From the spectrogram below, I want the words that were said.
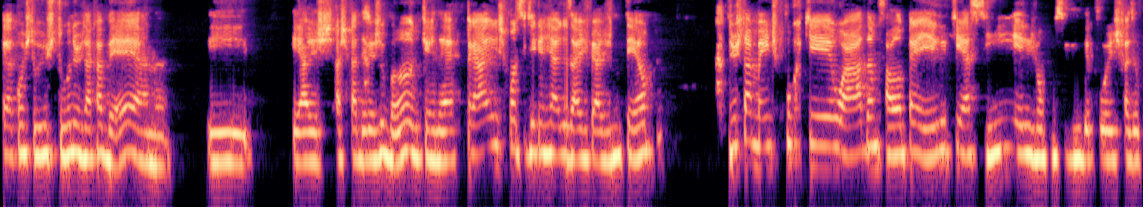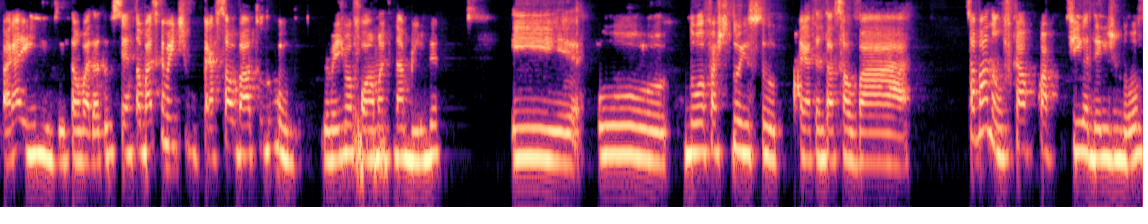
para construir os túneis da caverna e, e as, as cadeiras do bunker, né? Para eles conseguirem realizar as viagens no tempo. Justamente porque o Adam fala para ele que é assim eles vão conseguir depois fazer o paraíso, então vai dar tudo certo. Então, basicamente, para salvar todo mundo, da mesma forma que na Bíblia. E o Noah faz tudo isso para tentar salvar. Salvar não, ficar com a filha dele de novo.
